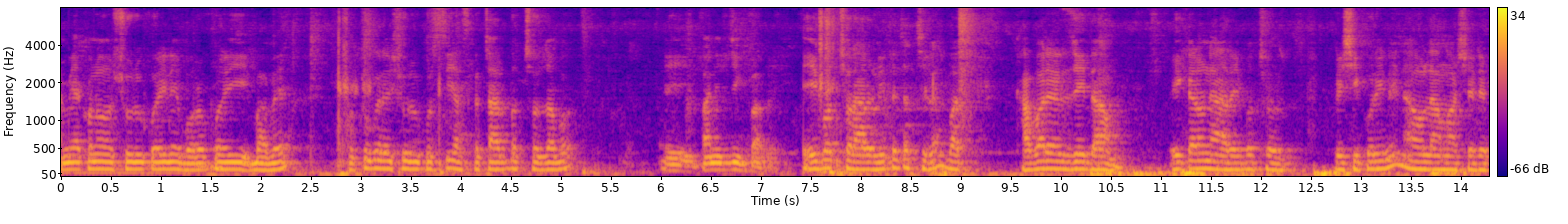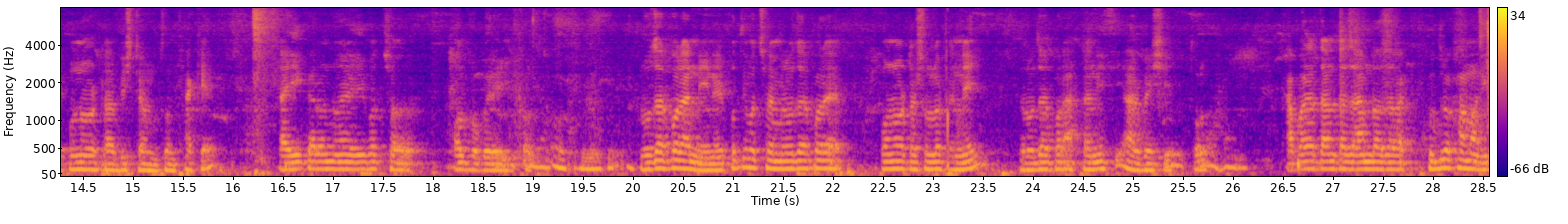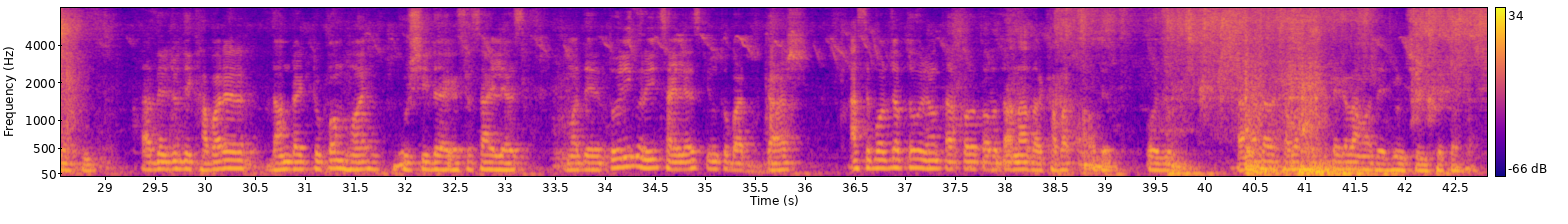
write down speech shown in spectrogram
আমি এখনও শুরু করিনি, বড় পরিভাবে ছোট করে শুরু করছি, আজকে চার বছর যাব এই বাণিজ্যিকভাবে। এই বছর আরও নিতে চাচ্ছিলাম বাট খাবারের যে দাম, এই কারণে আর এই বছর বেশি করিনি, না হলে আমার সেটা পনেরোটা বিশটার মতন থাকে। তাই এই কারণে এই বছর অল্প করেই করলাম। রোজার পর আর নেই, নাই। প্রতি বছর আমি রোজার পরে পনেরোটা, ষোলোটা নেই। রোজার পর আটটা নিছি, আর বেশি তোলা খাবারের দামটা যা আমরা যারা ক্ষুদ্র খামারি আছি তাদের যদি খাবারের দামটা একটু কম হয়, ভুসি দেওয়া গেছে সাইলেস আমাদের তৈরি করি সাইলেস কিন্তু বাট ঘাস আছে পর্যাপ্ত পরিমাণ তারপরে তত দানাদার খাবার আমাদের প্রয়োজন। দানাদার খাবার খেতে গেলে আমাদের হিমশিম খেতে হয়।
